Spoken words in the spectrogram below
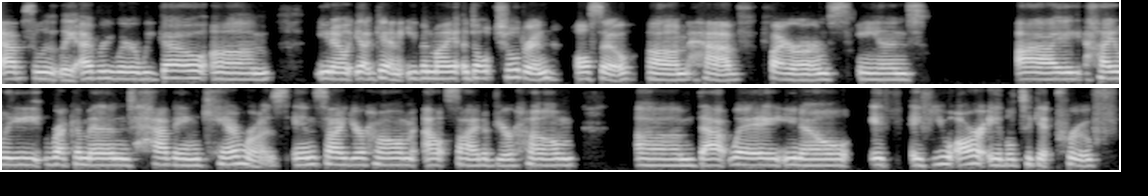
Absolutely. Everywhere we go. Um, you know, again, even my adult children also um, have firearms and I highly recommend having cameras inside your home, outside of your home. Um, that way, you know, if if you are able to get proof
